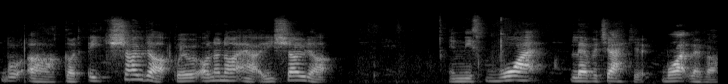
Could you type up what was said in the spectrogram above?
well, oh god, he showed up. We were on a night out, and he showed up in this white leather jacket, white leather.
